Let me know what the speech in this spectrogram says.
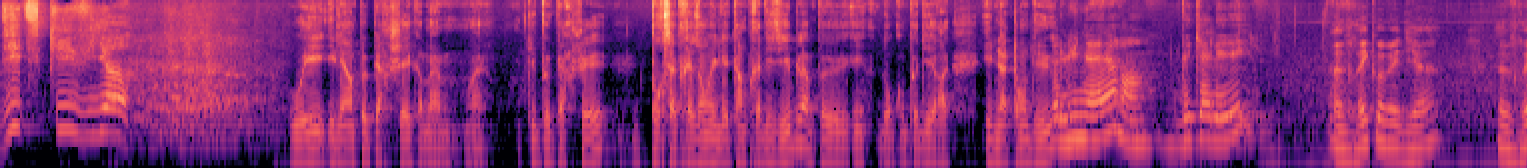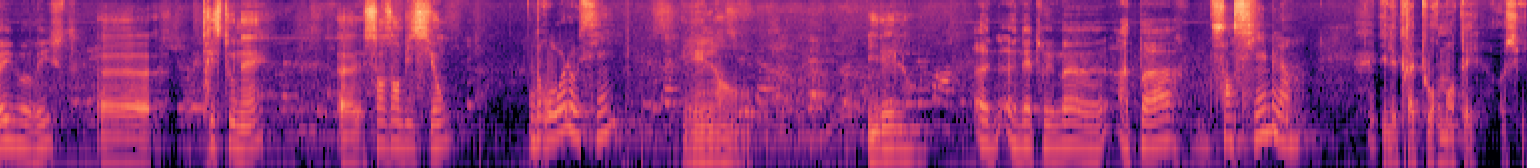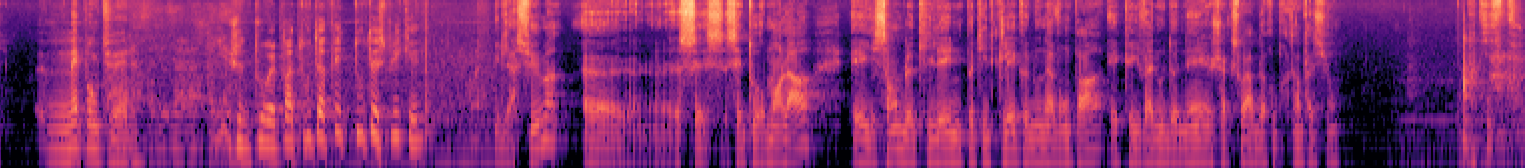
Dites ce qui vient. Oui, il est un peu perché quand même, ouais. Un petit peu perché. Pour cette raison, il est imprévisible, un peu, donc on peut dire inattendu. Lunaire, décalé. Un vrai comédien, un vrai humoriste. Euh, tristounet, euh, sans ambition. Drôle aussi. Il est lent. Il est lent. Un, un être humain à part. Sensible. Il est très tourmenté aussi. Mais ponctuel. Je ne pourrais pas tout à fait tout expliquer. Il assume euh, ces, tourments-là et il semble qu'il ait une petite clé que nous n'avons pas et qu'il va nous donner chaque soir de représentation. Artiste.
